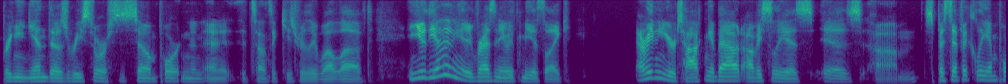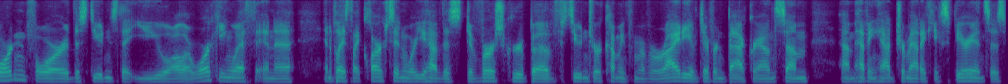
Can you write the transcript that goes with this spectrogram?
bringing in those resources is so important and, and it, it, sounds like he's really well loved and you know the other thing that resonated with me is like everything you're talking about obviously is is um, specifically important for the students that you all are working with in a in a place like Clarkston, where you have this diverse group of students who are coming from a variety of different backgrounds some um, having had traumatic experiences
